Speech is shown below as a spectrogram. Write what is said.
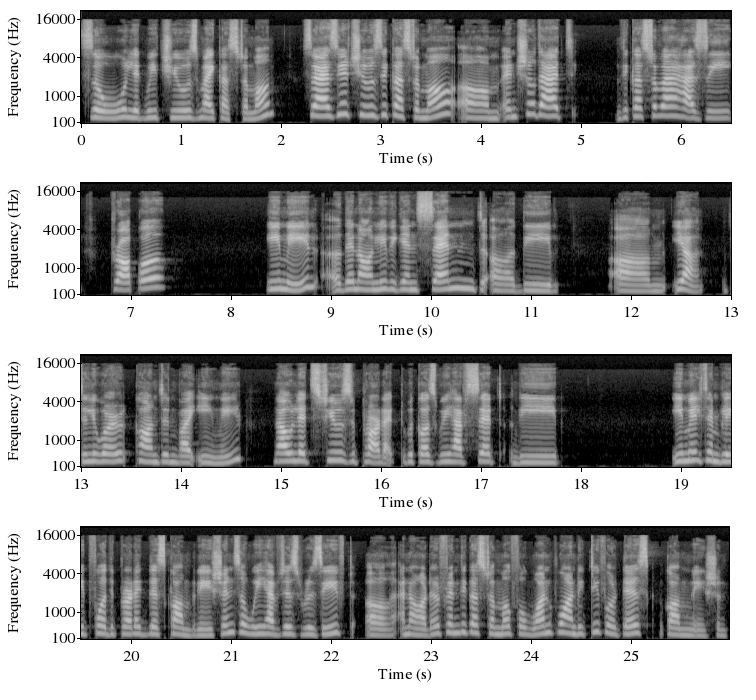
So let me choose my customer. So as you choose the customer, um, ensure that the customer has the proper email. Uh, then only we can send uh, the, um, yeah, deliver content by email. Now let's choose the product because we have set the email template for the product desk combination. So we have just received uh, an order from the customer for one quantity for desk combination.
